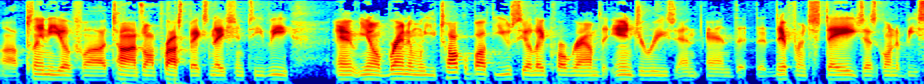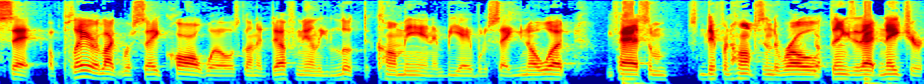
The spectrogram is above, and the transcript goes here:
uh, plenty of uh, times on Prospects Nation TV. And you know, Brandon, when you talk about the UCLA program, the injuries and and the, the different stage that's going to be set, a player like Recee Caldwell is going to definitely look to come in and be able to say, you know what, we've had some some different humps in the road, yep. things of that nature.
